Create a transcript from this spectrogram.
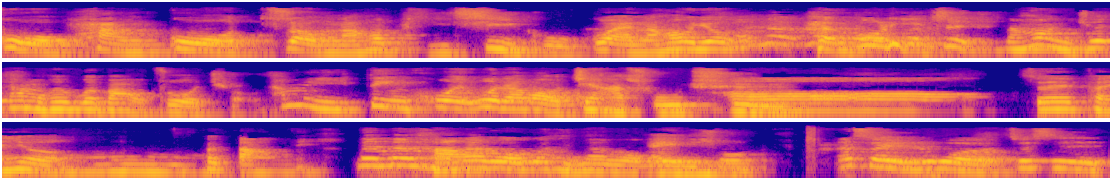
过胖过重，然后脾气古怪，然后又 很不理智，然后你觉得他们会不会帮我做球？他们一定会，为了要把我嫁出去。哦，所以朋友会帮你。那那好，那我有问题，那我哎，你说，那所以如果就是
